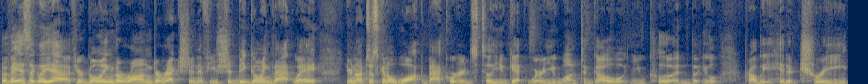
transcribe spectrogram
But basically, yeah, if you're going the wrong direction, if you should be going that way, you're not just going to walk backwards till you get where you want to go. Well, you could, but you'll probably hit a tree.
